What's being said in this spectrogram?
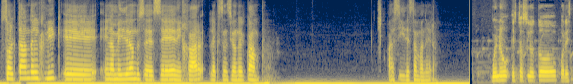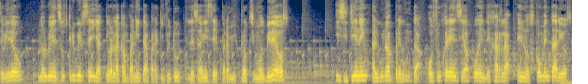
soltando el clic eh, en la medida donde se desee dejar la extensión del campo. Así, de esta manera. Bueno, esto ha sido todo por este video. No olviden suscribirse y activar la campanita para que YouTube les avise para mis próximos videos. Y si tienen alguna pregunta o sugerencia pueden dejarla en los comentarios.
